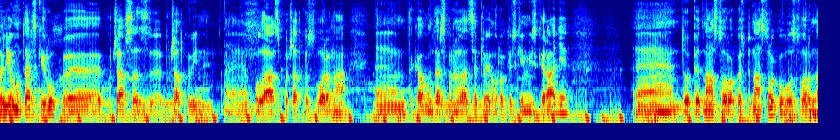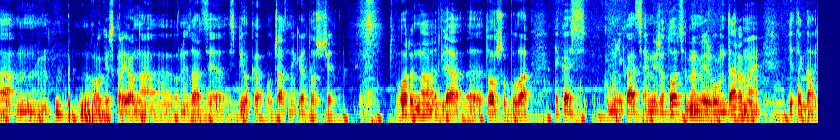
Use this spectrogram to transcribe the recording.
Взагалі волонтерський рух е, почався з початку війни. Е, Була спочатку створена е, така волонтерська організація при Горохівській міській раді. До 15-го року, з 15-го року була створена Горохівська районна організація спілка учасників АТО «Щит». Створена для е, того, щоб була якась комунікація між атовцями, між волонтерами і так далі.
